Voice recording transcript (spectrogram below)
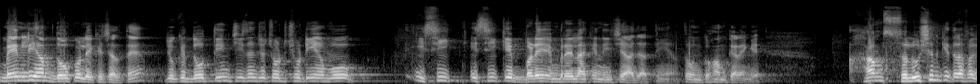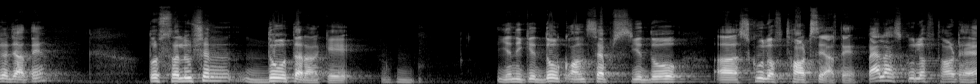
मेनली हम दो को लेके चलते हैं क्योंकि दो तीन चीज़ें जो छोटी छोटी हैं, वो इसी इसी के बड़े एम्ब्रेला के नीचे आ जाती हैं तो उनको हम करेंगे। हम सोल्यूशन की तरफ़ अगर जाते हैं तो सोल्यूशन दो तरह के, यानी कि दो कॉन्सेप्ट्स ये दो स्कूल ऑफ़ थॉट से आते हैं। पहला स्कूल ऑफ़ थॉट है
